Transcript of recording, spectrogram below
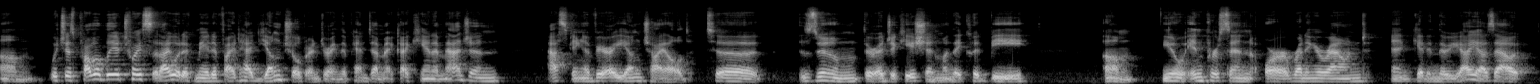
um, which is probably a choice that I would have made if I'd had young children during the pandemic. I can't imagine asking a very young child to Zoom their education when they could be, um, you know, in person or running around and getting their yayas out.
